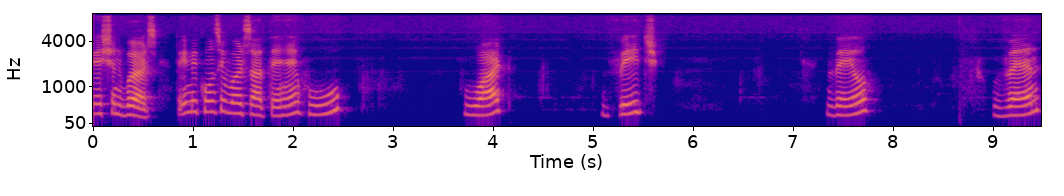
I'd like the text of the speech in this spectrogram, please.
question words तो इनमें कौन से वर्ड्स आते हैं? Who what which when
